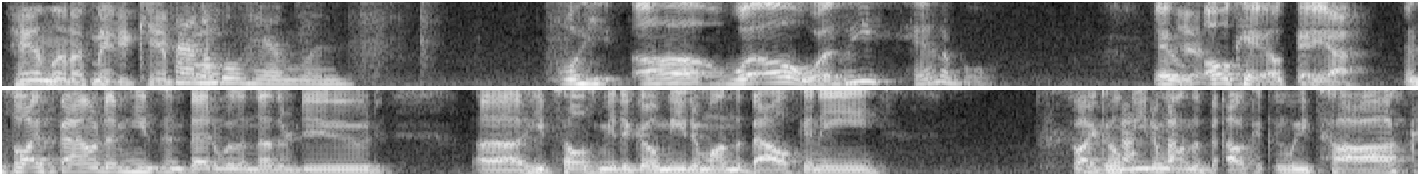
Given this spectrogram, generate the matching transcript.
Hanlon, I think it Camp Hannibal Golf. Hamlin. Well, he, uh, well, oh, was he Hannibal? It- Yeah. Okay, okay, yeah. And so I found him. He's in bed with another dude. Uh, he tells me to go meet him on the balcony. So I go meet him on the balcony. We talk,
